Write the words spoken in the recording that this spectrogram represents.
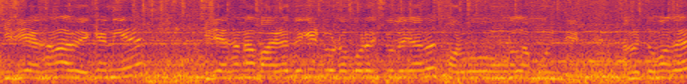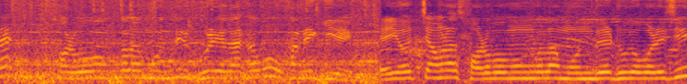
চিড়িয়াখানা দেখে নিয়ে চিড়িয়াখানা বাইরে থেকে টোটো করে চলে যাবে সর্বমঙ্গলা মন্দির। আমি তোমাদের সর্বমঙ্গলা মন্দির ঘুরে দেখাবো ওখানে গিয়ে। এই হচ্ছে আমরা সর্বমঙ্গলা মন্দিরে ঢুকে পড়েছি।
